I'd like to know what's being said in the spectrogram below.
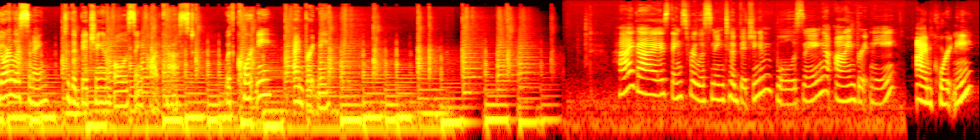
You're listening to the Bitching and Bolusing podcast with Courtney and Brittney. Hi, guys. Thanks for listening to Bitching and Bolusing. I'm Brittney. I'm Courtney.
